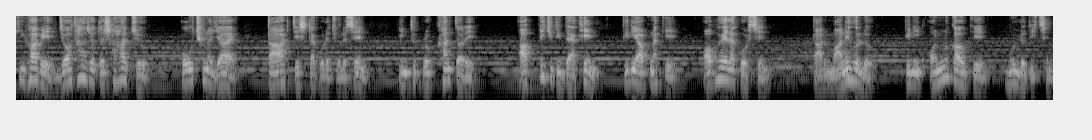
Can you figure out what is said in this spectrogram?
কীভাবে যথাযথ সাহায্য পৌঁছানো যায় তার চেষ্টা করে চলেছেন। কিন্তু প্রক্ষান্তরে আপনি যদি দেখেন তিনি আপনাকে অবহেলা করছেন, তার মানে হলো তিনি অন্য কাউকে মূল্য দিচ্ছেন।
